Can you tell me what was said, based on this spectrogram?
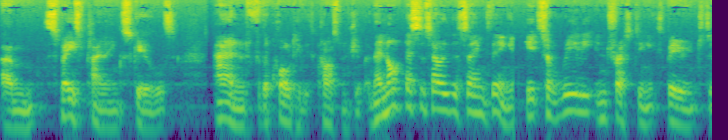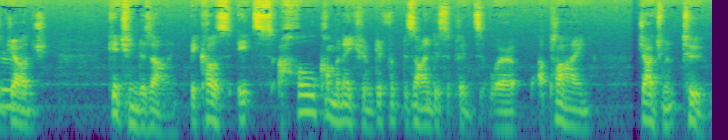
um, space planning skills and for the quality of its craftsmanship. And they're not necessarily the same thing. It's a really interesting experience to mm. judge kitchen design because it's a whole combination of different design disciplines that we're applying judgment to.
